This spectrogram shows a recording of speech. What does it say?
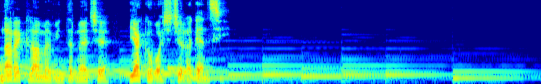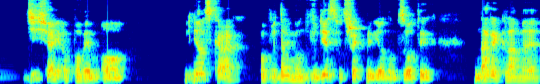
na reklamę w internecie jako właściciel agencji. Dzisiaj opowiem o wnioskach po wydaniu 23 milionów złotych na reklamę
